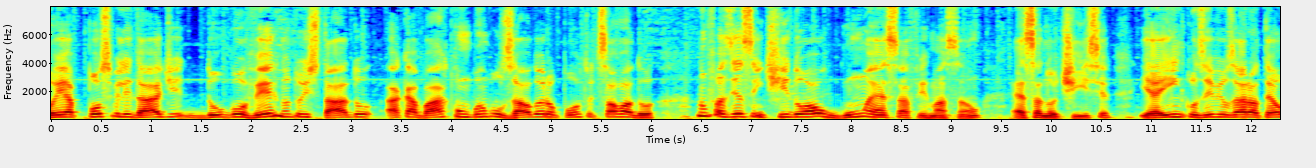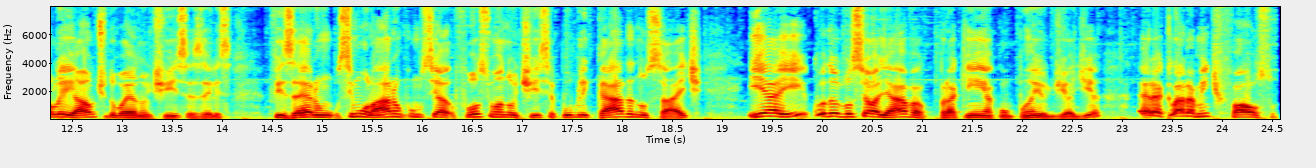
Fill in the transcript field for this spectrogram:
foi a possibilidade do governo do estado acabar com o bambuzal do aeroporto de Salvador. Não fazia sentido algum essa afirmação, essa notícia. E aí, inclusive, usaram até o layout do Bahia Notícias. Eles fizeram, simularam como se fosse uma notícia publicada no site. E aí, quando você olhava para quem acompanha o dia a dia, era claramente falso,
